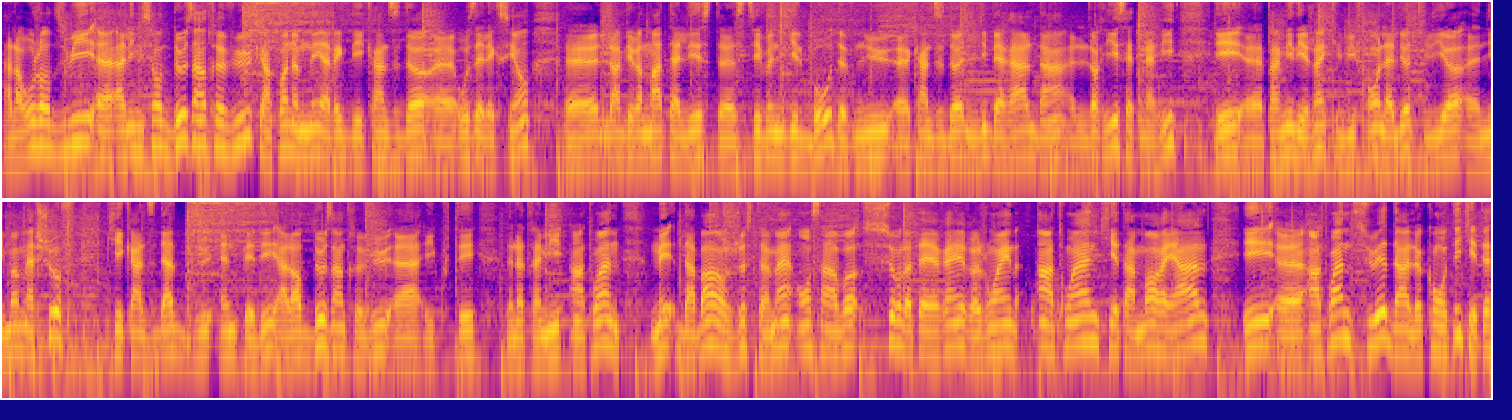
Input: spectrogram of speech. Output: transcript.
Alors aujourd'hui, euh, à l'émission, deux entrevues qu'Antoine a menées avec des candidats euh, aux élections. Euh, L'environnementaliste Stephen Guilbeault, devenu candidat libéral dans Laurier-Sainte-Marie. Et parmi les gens qui lui feront la lutte, il y a Nima Machouf, qui est candidate du NPD. Alors deux entrevues à écouter de notre ami Antoine. Mais d'abord, justement, on s'en va sur le terrain rejoindre Antoine qui est à Montréal. Et Antoine, tu es dans le comté qui était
